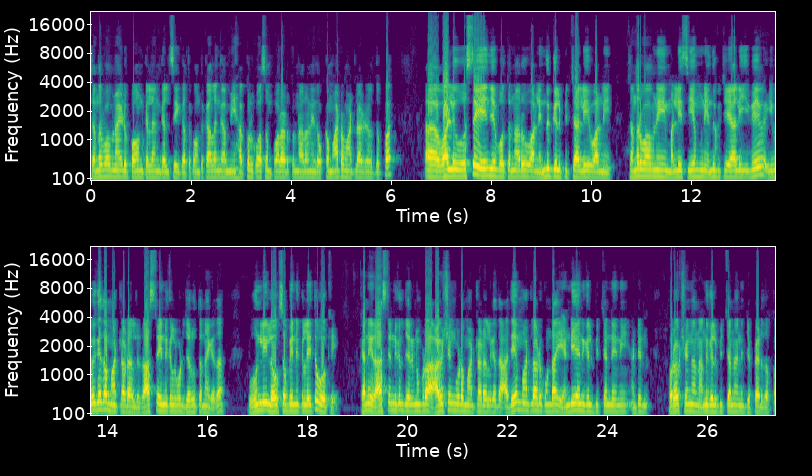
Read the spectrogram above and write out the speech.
చంద్రబాబు నాయుడు పవన్ కళ్యాణ్ కలిసి గత కొంతకాలంగా మీ హక్కుల కోసం పోరాడుతున్నారు అనేది ఒక్క మాట మాట్లాడారు తప్ప వాళ్ళు వస్తే ఏం చేయబోతున్నారు? వాళ్ళని ఎందుకు గెలిపించాలి? వాళ్ళని చంద్రబాబుని మళ్ళీ సీఎంని ఎందుకు చేయాలి? ఇవే ఇవే కదా మాట్లాడాలి. రాష్ట్ర ఎన్నికలు కూడా జరుగుతున్నాయి కదా. ఓన్లీ లోక్సభ ఎన్నికలు అయితే ఓకే. కానీ రాష్ట్ర ఎన్నికలు జరిగినప్పుడు ఆ విషయం కూడా మాట్లాడాలి కదా. అదేం మాట్లాడకుండా ఎన్డీఏని గెలిపించండి అని అంటే పరోక్షంగా నన్ను గెలిపించాను అని చెప్పాడు తప్ప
